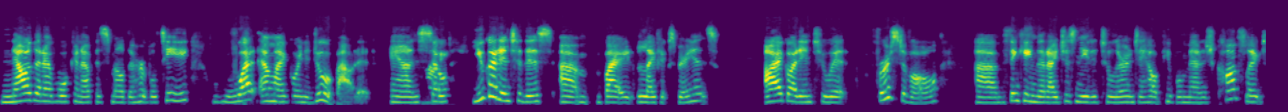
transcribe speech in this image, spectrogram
Now that I've woken up and smelled the herbal tea, what am I going to do about it? And so you got into this um, by life experience. I got into it, first of all, um, thinking that I just needed to learn to help people manage conflict.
